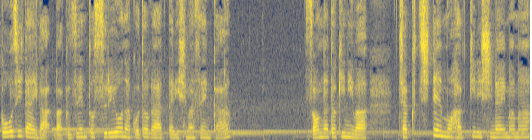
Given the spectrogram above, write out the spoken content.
考自体が漠然とするようなことがあったりしませんか？そんな時には着地点もはっきりしないまま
